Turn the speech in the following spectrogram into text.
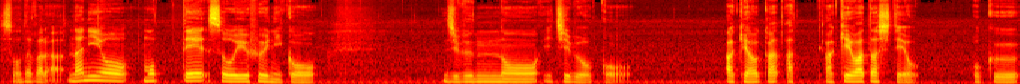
そうだから何をもってそういうふうにこう自分の一部をこう明けわかあ明け渡しておく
